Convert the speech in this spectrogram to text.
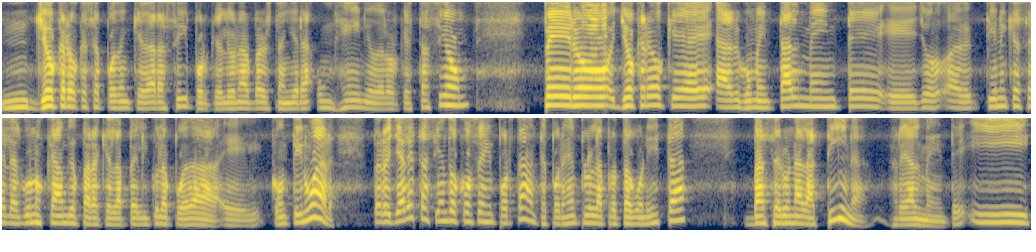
mm, yo creo que se pueden quedar así porque Leonard Bernstein era un genio de la orquestación, pero yo creo que argumentalmente eh, tienen que hacerle algunos cambios para que la película pueda eh, continuar. Pero ya le está haciendo cosas importantes, por ejemplo, la protagonista va a ser una latina realmente y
